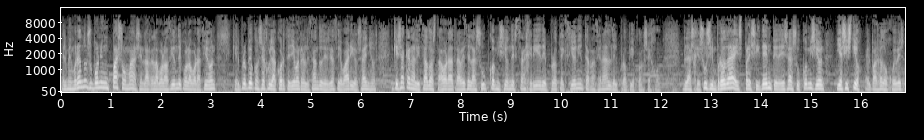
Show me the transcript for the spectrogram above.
El memorándum supone un paso más en la relaboración de colaboración que el propio Consejo y la Corte llevan realizando desde hace varios años y que se ha canalizado hasta ahora a través de la Subcomisión de Extranjería y de Protección Internacional del propio Consejo. Blas Jesús Improda es presidente de esa subcomisión y asistió el pasado jueves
